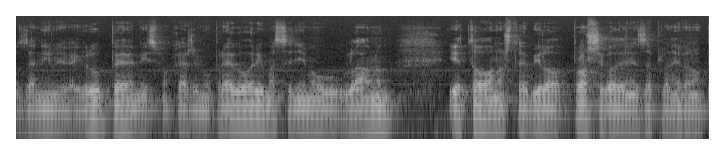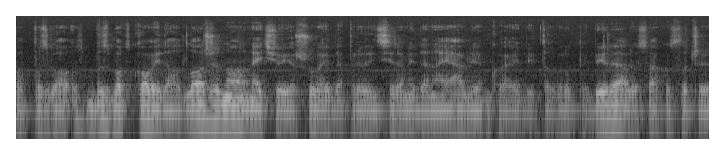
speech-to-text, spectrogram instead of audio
zanimljive grupe, mi smo, kažem, u pregovorima sa njima uglavnom, je to ono što je bilo prošle godine zaplanirano pa zbog COVID-a odloženo, neću još uvek da prejudiciram i da najavljujem koje bi to grupe bile, ali u svakom slučaju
